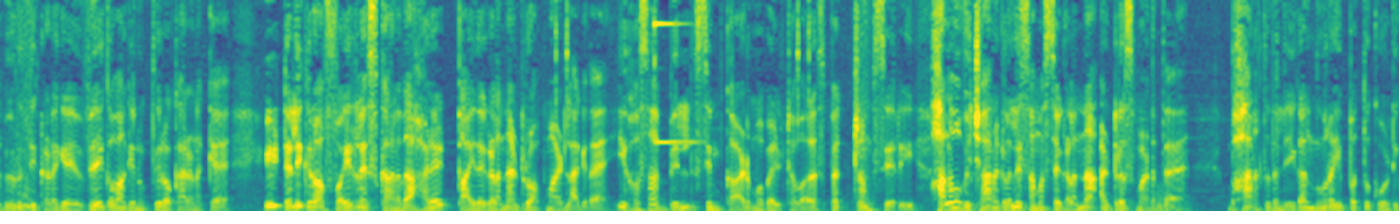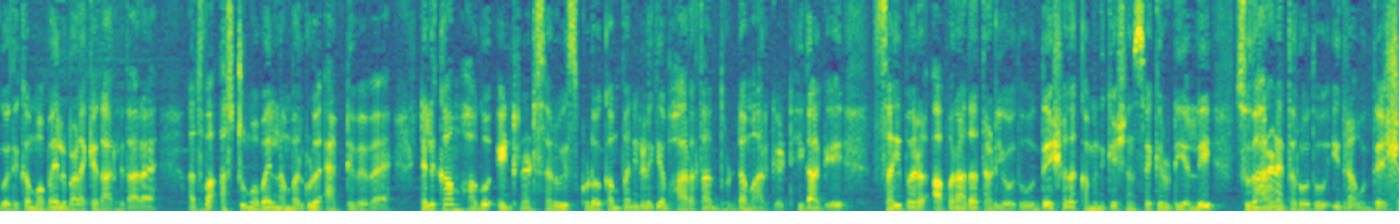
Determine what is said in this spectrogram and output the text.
ಅಭಿವೃದ್ಧಿ ಕಡೆಗೆ ವೇಗವಾಗಿ ನುಗ್ತಿರೋ ಕಾರಣಕ್ಕೆ ಈ ಟೆಲಿಗ್ರಾಫ್ ವೈರ್ಲೆಸ್ ಕಾಲದ ಹಳೆ ಕಾಯ್ದೆಗಳನ್ನು ಡ್ರಾಪ್ ಮಾಡಲಾಗಿದೆ. ಈ ಹೊಸ bill SIM card mobile tower spectrum ಸೇರಿ ಹಲವು ವಿಚಾರಗಳಲ್ಲಿ ಸಮಸ್ಯೆಗಳನ್ನು ಅಡ್ರೆಸ್ ಮಾಡುತ್ತೆ. ಭಾರತದಲ್ಲಿ ಈಗ ನೂರ ಇಪ್ಪತ್ತು ಕೋಟಿಗೂ ಅಧಿಕ ಮೊಬೈಲ್ ಬಳಕೆದಾರರಿದ್ದಾರೆ. ಅಥವಾ ಅಷ್ಟು ಮೊಬೈಲ್ ನಂಬರ್ಗಳು ಆಕ್ಟಿವ್ ಇವೆ. ಟೆಲಿಕಾಂ ಹಾಗೂ ಇಂಟರ್ನೆಟ್ ಸರ್ವಿಸ್ ಕೊಡೋ ಕಂಪನಿಗಳಿಗೆ ಭಾರತ ದೊಡ್ಡ ಮಾರ್ಕೆಟ್. ಹೀಗಾಗಿ ಸೈಬರ್ ಅಪರಾಧ ತಡೆಯೋದು, ದೇಶದ ಕಮ್ಯುನಿಕೇಷನ್ ಸೆಕ್ಯೂರಿಟಿಯಲ್ಲಿ ಸುಧಾರಣೆ ತರೋದು ಇದರ ಉದ್ದೇಶ.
